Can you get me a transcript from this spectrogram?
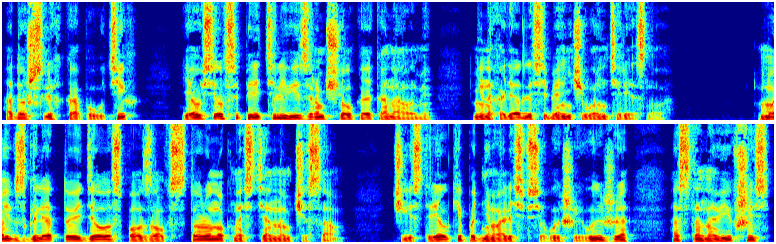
а дождь слегка поутих, я уселся перед телевизором, щелкая каналами, не находя для себя ничего интересного. Мой взгляд то и дело сползал в сторону к настенным часам, чьи стрелки поднимались все выше и выше, остановившись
